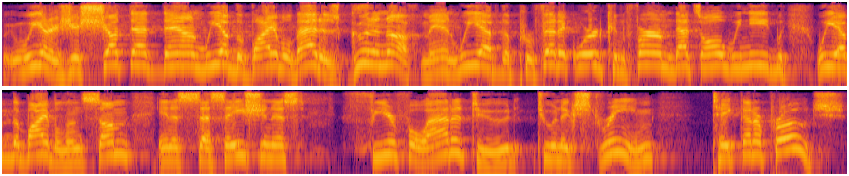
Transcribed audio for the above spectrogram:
We gotta just shut that down. We have the Bible, that is good enough, man. We have the prophetic word confirmed, that's all we need. We have the Bible. And some, in a cessationist, fearful attitude to an extreme take that approach.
